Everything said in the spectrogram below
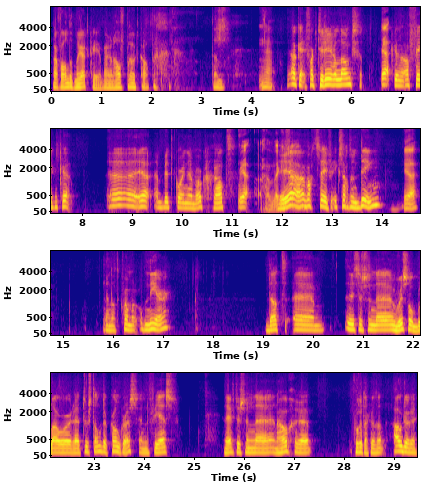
Maar voor 100 miljard kun je maar een half brood kopen. Dan... Ja. Oké, factureren loont. Ja. Kunnen we afvinken. Eh, ja, en bitcoin hebben we ook gehad. Ja, gaat lekker Ja, samen. wacht eens even. Ik zag een ding. Ja. En dat kwam erop neer. Dat ehm, er is dus een eh, whistleblower eh, toestand door Congress en de VS. Er heeft dus een, een hogere, vroeger dacht ik dat een oudere,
